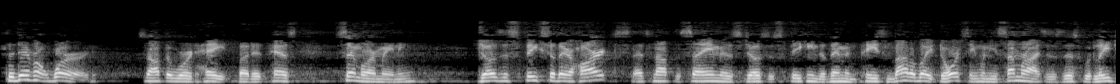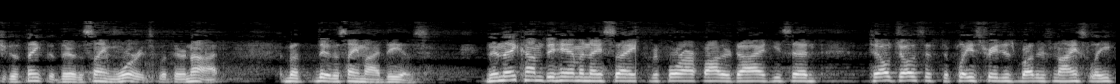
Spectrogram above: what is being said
It's a different word. It's not the word hate, but it has similar meaning. Joseph speaks to their hearts. That's not the same as Joseph speaking to them in peace. And by the way, Dorsey, when he summarizes this, would lead you to think that they're the same words, but they're not. But they're the same ideas. Then they come to him and they say, before our father died, he said, tell Joseph to please treat his brothers nicely.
